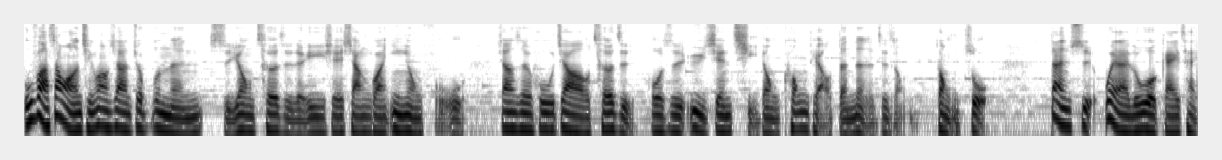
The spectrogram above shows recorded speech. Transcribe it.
无法上网的情况下，就不能使用车子的一些相关应用服务，像是呼叫车子或是预先启动空调等等的这种动作。但是未来如果改采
